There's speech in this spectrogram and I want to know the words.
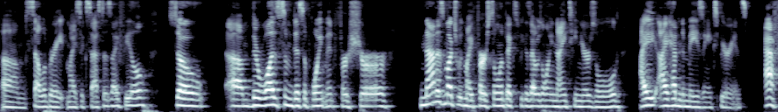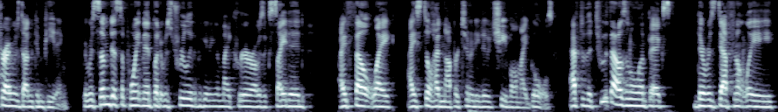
um, celebrate my successes. I feel so. Um, there was some disappointment for sure. Not as much with my first Olympics because I was only 19 years old. I, I had an amazing experience after I was done competing. There was some disappointment, but it was truly the beginning of my career. I was excited. I felt like I still had an opportunity to achieve all my goals. After the 2000 Olympics, there was definitely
